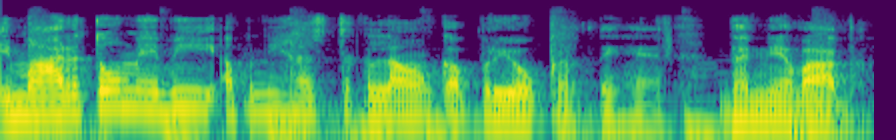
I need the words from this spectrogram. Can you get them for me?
इमारतों में भी अपनी हस्तकलाओं का प्रयोग करते हैं। धन्यवाद।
